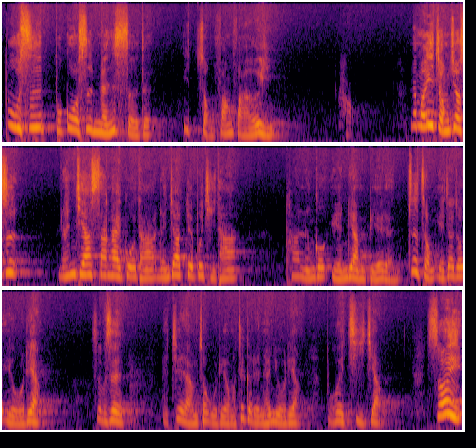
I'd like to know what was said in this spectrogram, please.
布施不过是能舍的一种方法而已。好，那么一种就是人家伤害过他，人家对不起他，他能够原谅别人，这种也叫做有量，是不是？这两种有量，这个人很有量，不会计较，所以。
